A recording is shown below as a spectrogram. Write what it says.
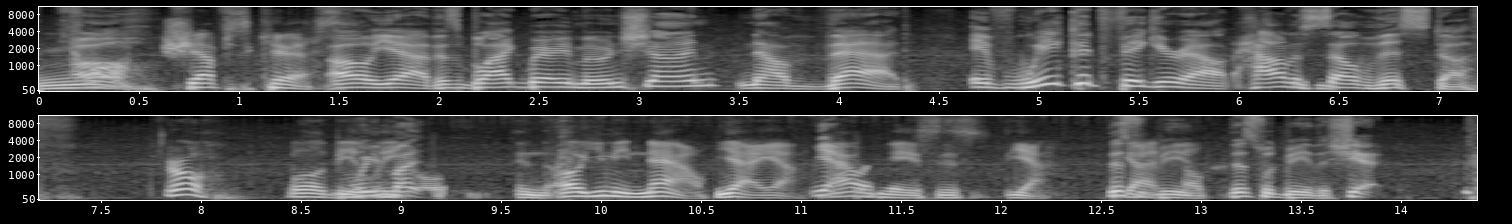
Oh. chef's kiss. Oh yeah, this blackberry moonshine. Now that if we could figure out how to sell this stuff, Oh, well, it'd be We illegal. In the- oh, you mean now? Yeah, yeah. Yeah. Nowadays, is yeah. this would be help. this would be the shit.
